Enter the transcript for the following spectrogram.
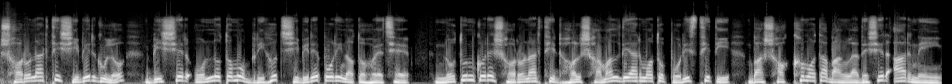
শরণার্থী শিবিরগুলো বিশ্বের অন্যতম বৃহৎ শিবিরে পরিণত হয়েছে। নতুন করে শরণার্থী ঢল সামাল দেওয়ার মতো পরিস্থিতি বা সক্ষমতা বাংলাদেশের আর নেই।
